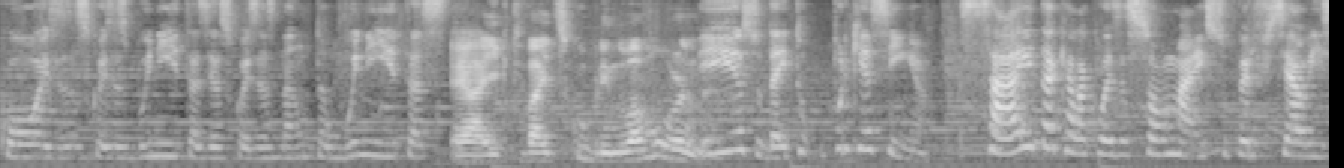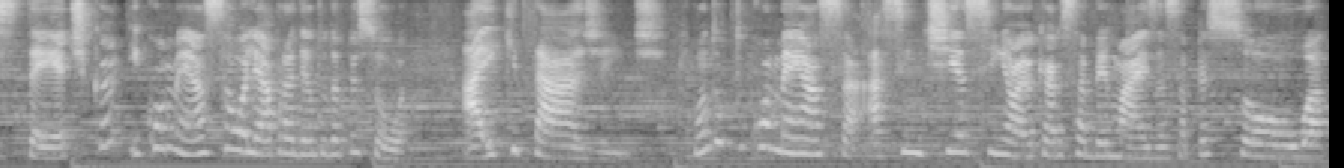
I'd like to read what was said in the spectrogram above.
coisas, as coisas bonitas e as coisas não tão bonitas. É aí que tu vai descobrindo o amor, né? Isso, daí tu. Porque assim, ó, sai daquela coisa só mais superficial e estética e começa a olhar pra dentro da pessoa. Aí que tá, gente. Quando tu começa a sentir assim, ó, eu quero saber mais dessa pessoa,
